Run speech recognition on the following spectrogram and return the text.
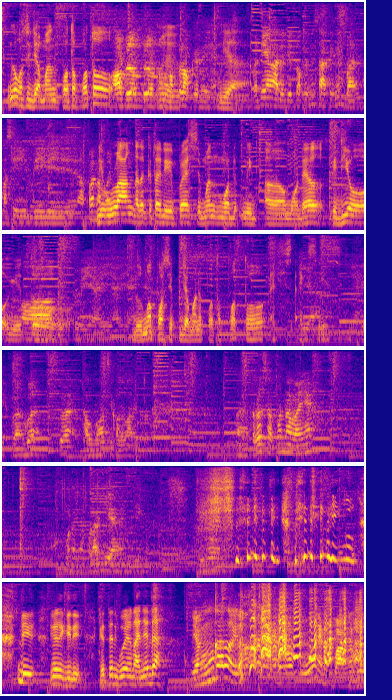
Nggak waktu zaman foto-foto. Oh belum belum Iya. ke vlog gitu ya? Iya. berarti yang ada di vlog ini saat ini masih di apa namanya? Diulang kata kita di press cuman model, model video gitu. Oh gitu. Iya iya iya dulu mah posisi zamannya foto-foto eksis Iya, eksis iya, iya. Gua, gua, gua tahu banget sih kalau itu. Nah, terus apa namanya? Apa lagi ya anjing? Bingung. bingung di gini gini katanya gue yang nanya dah ya enggak lah, ya enak gue enak banget lu.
